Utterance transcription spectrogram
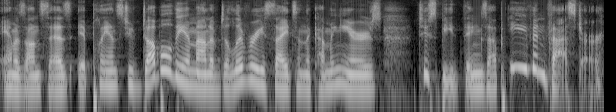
Amazon says it plans to double the amount of delivery sites in the coming years to speed things up even faster.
